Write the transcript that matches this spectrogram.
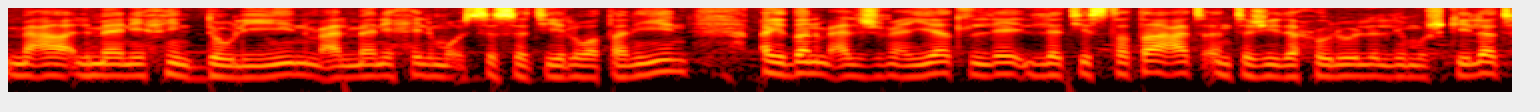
مع المانحين الدوليين مع المانحين المؤسساتيين الوطنيين أيضا مع الجمعيات التي استطاعت أن تجد حلولا لمشكلات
